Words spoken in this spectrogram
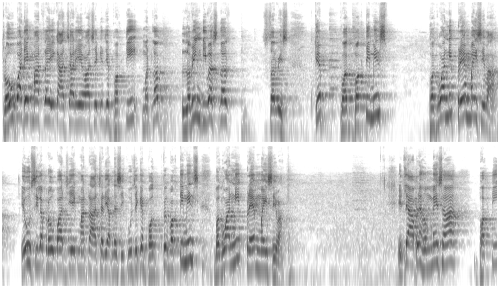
પ્રભુપાદ એક માત્ર એક આચાર્ય એવા છે કે જે ભક્તિ, મતલબ લવિંગ ડિવસનલ સર્વિસ કે ભક્તિ મીન્સ ભગવાનની પ્રેમમય સેવા. એવું શિલ પ્રભુપાદજી એક માત્ર આચાર્ય આપણે શીખવું છે કે ભક્તિ મીન્સ ભગવાનની પ્રેમમય સેવા. એટલે આપણે હંમેશા ભક્તિ,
